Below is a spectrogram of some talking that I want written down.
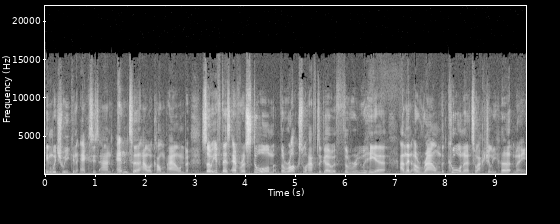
in which we can exit and enter our compound. So if there's ever a storm, the rocks will have to go through here, and then around the corner to actually hurt me.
